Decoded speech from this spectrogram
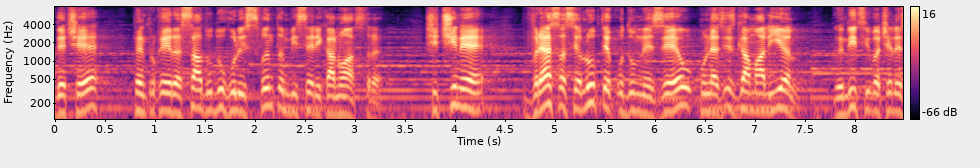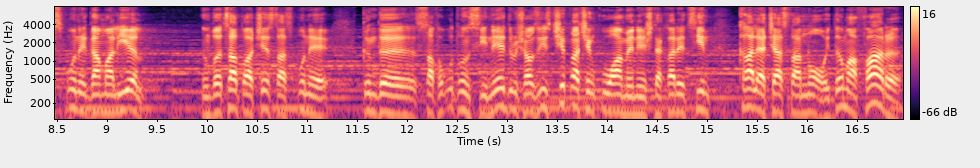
De ce? Pentru că e răsadul Duhului Sfânt în biserica noastră. Și cine vrea să se lupte cu Dumnezeu, cum le-a zis Gamaliel, gândiți-vă ce le spune Gamaliel, Învățatul acesta spune când uh, s-a făcut un sinedru și au zis ce facem cu oamenii ăștia care țin calea aceasta nouă, îi dăm afară,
